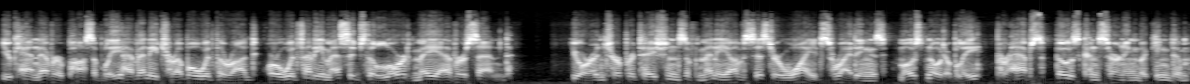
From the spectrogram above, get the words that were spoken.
you can never possibly have any trouble with the rod or with any message the Lord may ever send. Your interpretations of many of Sister White's writings, most notably, perhaps, those concerning the kingdom,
